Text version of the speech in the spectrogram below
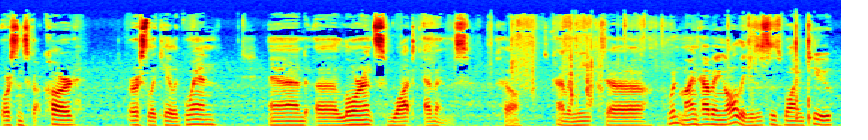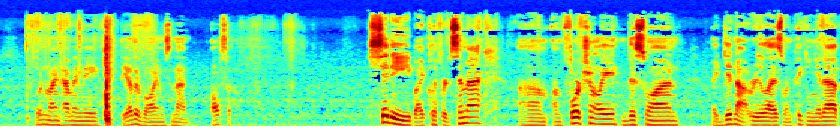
Orson Scott Card, Ursula K. Le Guin, and uh, Lawrence Watt Evans. So it's kind of a neat, uh, wouldn't mind having all these. This is volume two. Wouldn't mind having the, the other volumes in that also. City by Clifford Simak. Um, unfortunately, this one I did not realize when picking it up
